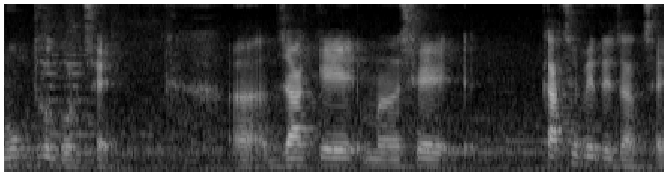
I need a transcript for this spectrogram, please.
মুগ্ধ করছে যাকে মানে, সে কাছে পেতে যাচ্ছে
